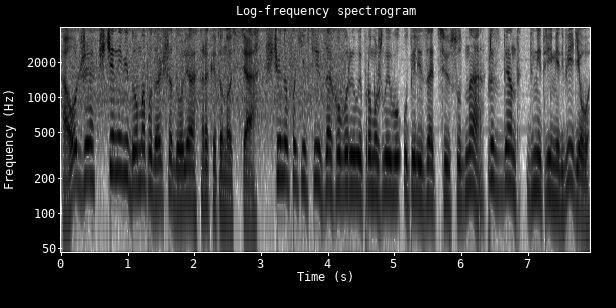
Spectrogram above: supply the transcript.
А отже, ще невідома подальша доля ракетоносця. Щойно фахівці заговорили про можливу утилізацію судна. Президент Дмитрій Медведєв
